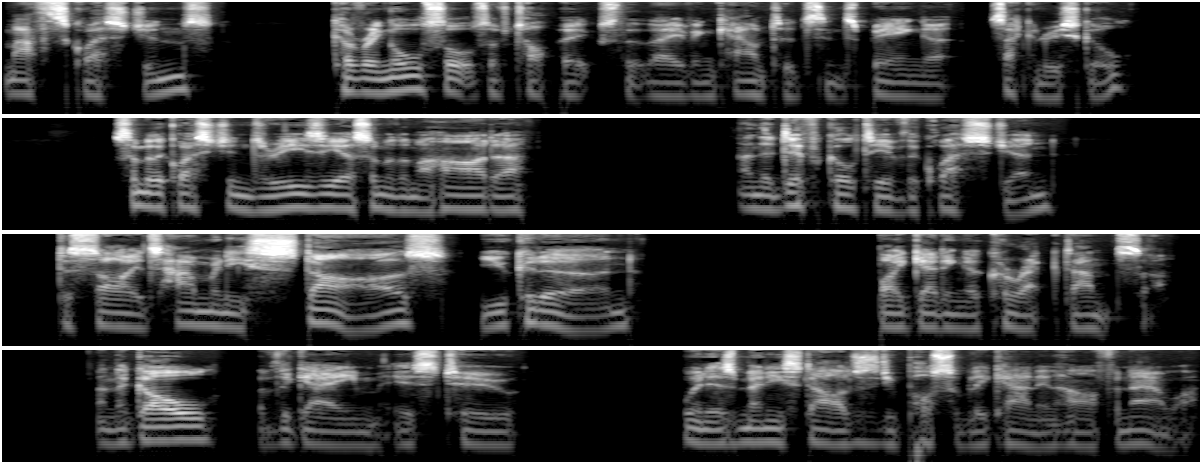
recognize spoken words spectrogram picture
maths questions covering all sorts of topics that they've encountered since being at secondary school. Some of the questions are easier, some of them are harder, and the difficulty of the question decides how many stars you could earn by getting a correct answer. And the goal of the game is to win as many stars as you possibly can in half an hour.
